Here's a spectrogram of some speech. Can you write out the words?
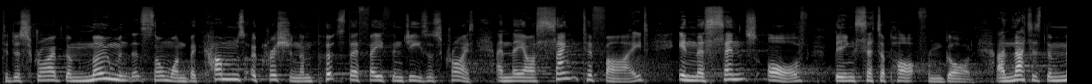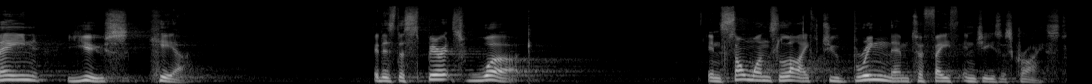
to describe the moment that someone becomes a Christian and puts their faith in Jesus Christ, and they are sanctified in the sense of being set apart from God. And that is the main use here. It is the Spirit's work in someone's life to bring them to faith in Jesus Christ.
